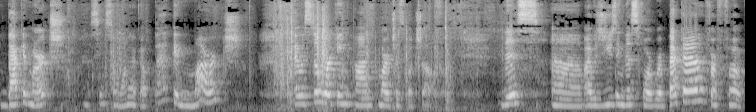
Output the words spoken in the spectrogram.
back in March. It seems so long ago. Back in March, I was still working on March's bookshelf. This, um, I was using this for Rebecca, for, for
